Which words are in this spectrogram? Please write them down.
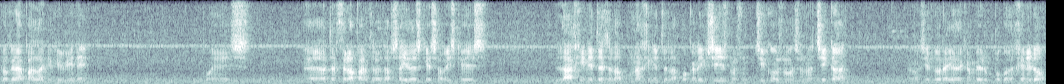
Creo que era para el año que viene. Pues eh, la tercera parte del Darksiders, que sabéis que es la jinetes de la, una jinete del apocalipsis, no es un chico, es nomás una chica. Va siendo hora ya de cambiar un poco de género.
